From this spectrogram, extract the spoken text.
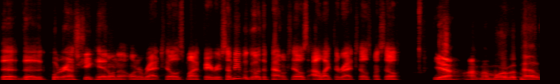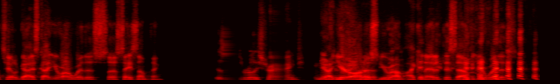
The the quarter ounce jig head on a on a rat tail is my favorite. Some people go with the paddle tails. I like the rat tails myself. Yeah, I'm, I'm more of a paddle tail guy. Scott, you are with us. Uh, say something. This is really strange. Yeah, just, you're on Uh, you're. Um, I can edit this out, but you're with us.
